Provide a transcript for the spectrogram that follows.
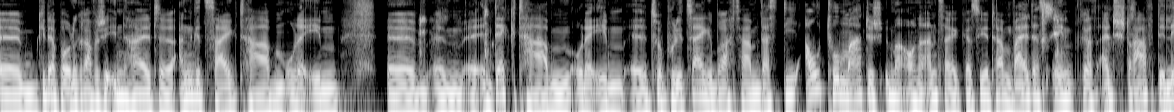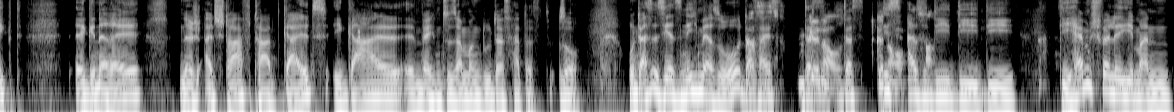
ähm, kinderpornografische Inhalte angezeigt haben oder eben ähm, äh, entdeckt haben oder eben äh, zur Polizei gebracht haben, dass die automatisch immer auch eine Anzeige kassiert haben, weil das eben das als Strafdelikt äh, generell eine, als Straftat galt, egal in welchem Zusammenhang du das hattest. So. Und das ist jetzt nicht mehr so. Das, Das heißt, ist- das, genau, das genau. ist also die, die, die, die Hemmschwelle, jemanden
